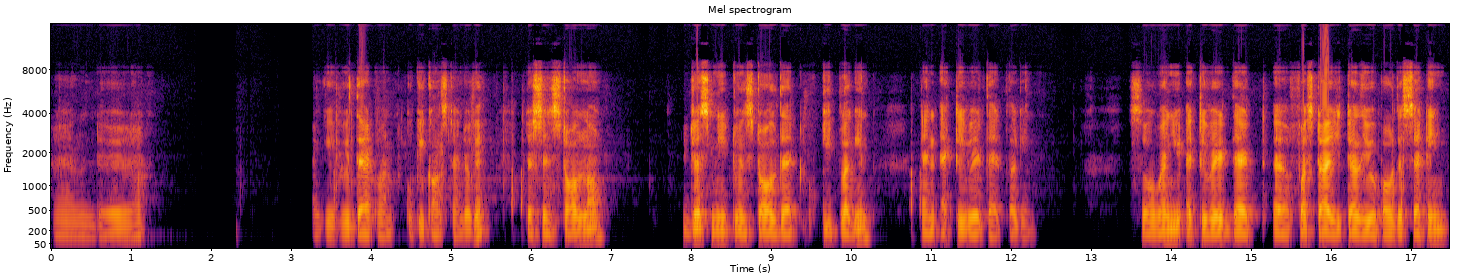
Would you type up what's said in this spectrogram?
and uh, I give you that one cookie consent okay just install now. You just need to install that cookie plugin and activate that plugin. So when you activate that uh, first I tell you about the setting.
